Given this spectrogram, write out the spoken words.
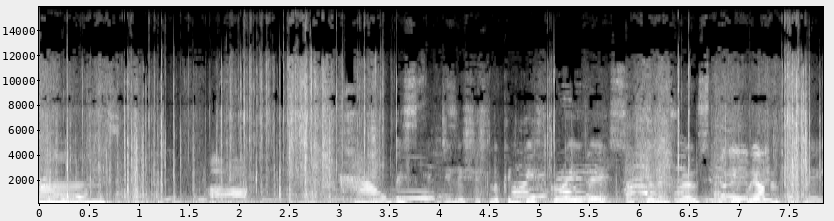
and ah. cow biscuit. Delicious looking beef gravy, succulent roast. I think we have them for tea.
